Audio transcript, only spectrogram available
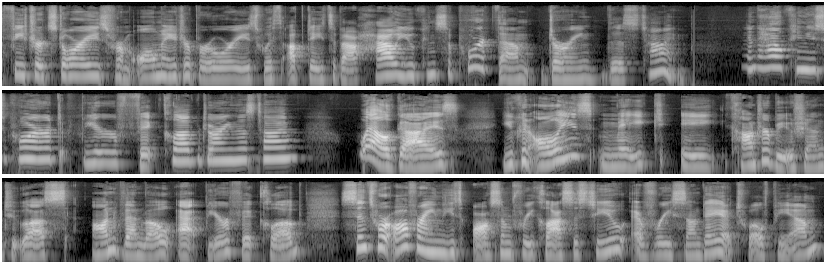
featured stories from all major breweries with updates about how you can support them during this time. And how can you support your Fit Club during this time? Well, guys, you can always make a contribution to us on Venmo at Beer Fit Club since we're offering these awesome free classes to you every Sunday at 12 p.m.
